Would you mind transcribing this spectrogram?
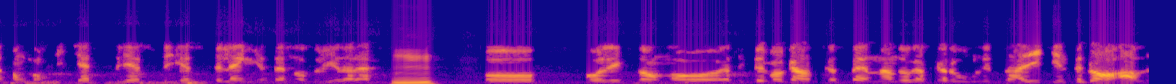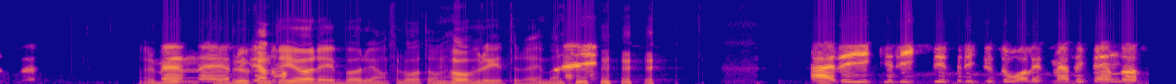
att de kom för jätte, jätte, jättelänge sedan och så vidare. Mm. Och, och liksom, och jag tyckte det var ganska spännande och ganska roligt. Det här gick inte bra alls. Jag, Men, eh, jag jag brukar inte göra det i början, förlåt om jag avbryter dig. Men... Nej, det gick riktigt, riktigt dåligt. Men jag tyckte ändå att,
